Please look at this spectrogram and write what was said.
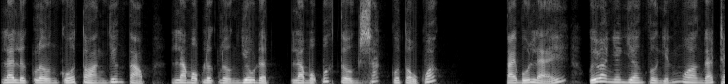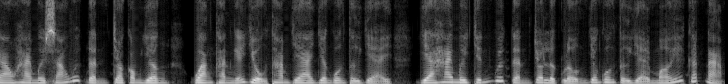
là lực lượng của toàn dân tộc, là một lực lượng vô địch, là một bức tường sắt của Tổ quốc. Tại buổi lễ, Ủy ban Nhân dân phường Vĩnh Quân đã trao 26 quyết định cho công dân hoàn thành nghĩa vụ tham gia dân quân tự vệ và 29 quyết định cho lực lượng dân quân tự vệ mới kết nạp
